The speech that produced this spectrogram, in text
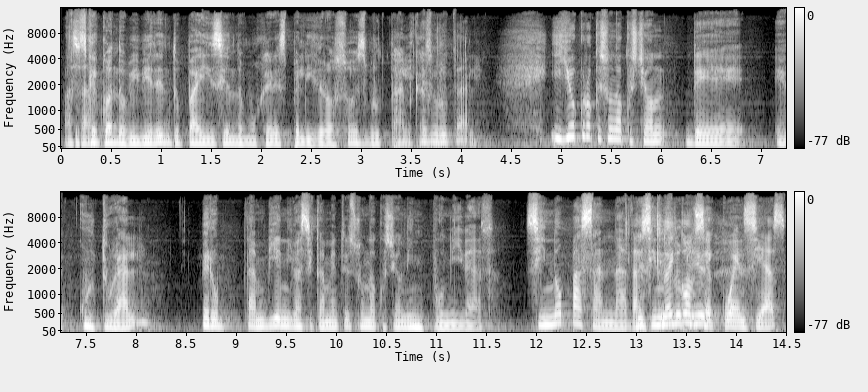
pasado. Es que cuando vivir en tu país siendo mujer es peligroso, es brutal. Es Carmen. brutal. Y yo creo que es una cuestión de eh, cultural, pero también y básicamente es una cuestión de impunidad. Si no pasa nada, Es si no hay que consecuencias,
